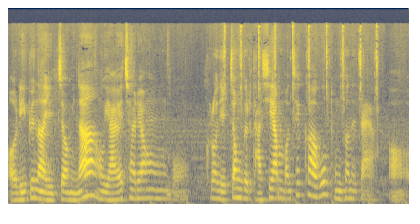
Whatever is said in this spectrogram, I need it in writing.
어, 리뷰나 일정이나 어, 야외 촬영 뭐 그런 일정들을 다시 한번 체크하고 동선을 짜요. 어,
